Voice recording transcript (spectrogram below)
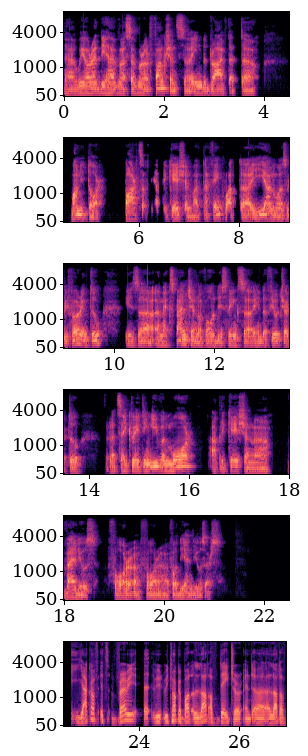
Uh, we already have uh, several functions uh, in the drive that uh, monitor parts of the application, but I think what uh, Ian was referring to is uh, an expansion of all these things uh, in the future to, let's say, creating even more application uh, values for for for the end users. Jakov, it's very. Uh, we, we, talk about a lot of data and uh, a lot of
